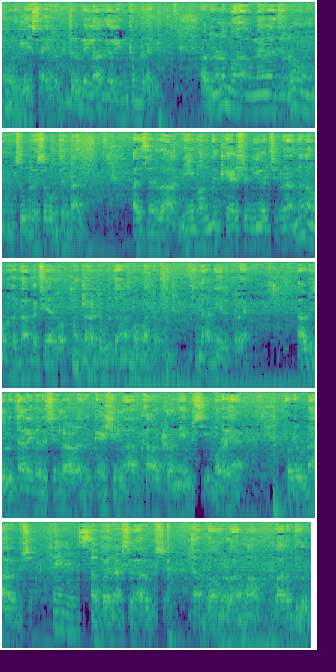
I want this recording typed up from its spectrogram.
அவங்களுக்கு லேசாயிரும் திரும்ப எல்லாருக்கும் இன்கம் கிடைக்கும். அப்படின்னு மேனேஜரும் சூப்பர்வைசர் கொடுத்துட்டாங்க. அது சரிதான் நீ வந்து கேஷ் நீ வச்சுக்கிறாங்க நான் உனக்கு தாங்க சேர்றோம். மற்ற ஆட்டு கொடுத்தா நம்ப மாட்டோம் நானே இருக்கிறேன். அப்படி சொல்லி தலைவர் செயலாளர் கேஷியல் ஆட்களை நியமிச்சு முறையா போட்டு விட ஆரம்பிச்சோம் ஃபைனான்ஸ் பைனான்ஸில் ஆரம்பிச்சேன் அப்போ அவங்களாம் மா வாரத்துக்கு ஒரு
